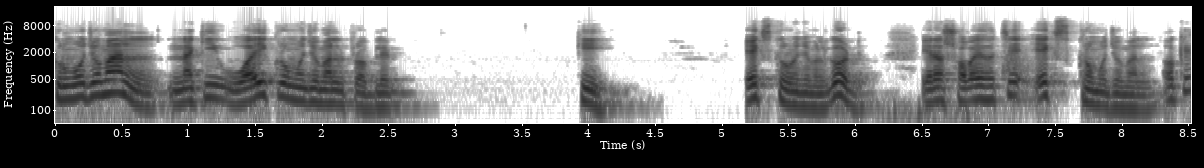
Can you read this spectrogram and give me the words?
ক্রোমোজোমাল নাকি ওয়াই ক্রোমোজোমাল প্রবলেম? কি? এক্স ক্রোমোজোমাল গুড এরা সবাই হচ্ছে এক্স ক্রোমোজোমাল ওকে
